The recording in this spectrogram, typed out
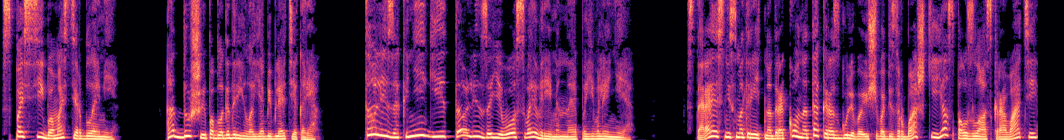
«Спасибо, мастер Блэми». От души поблагодарила я библиотекаря то ли за книги, то ли за его своевременное появление. Стараясь не смотреть на дракона, так и разгуливающего без рубашки, я сползла с кровати,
